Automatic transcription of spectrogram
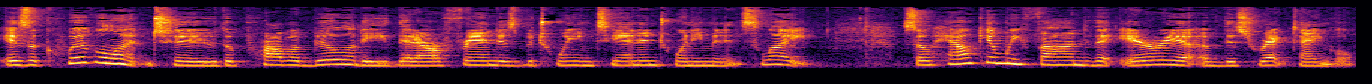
is equivalent to the probability that our friend is between 10 and 20 minutes late. So how can we find the area of this rectangle?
